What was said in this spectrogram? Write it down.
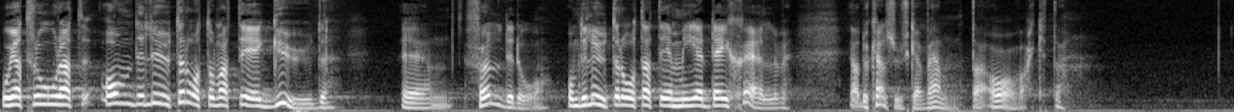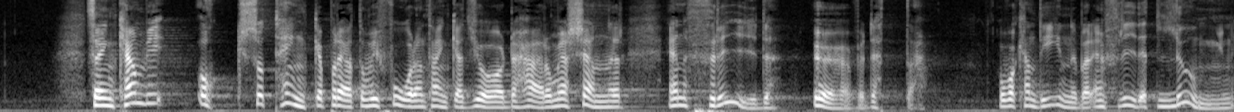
Och jag tror att om det lutar åt dem att det är Gud, eh, följ det då. Om det lutar åt att det är mer dig själv, ja då kanske du ska vänta, avvakta. Sen kan vi också tänka på det att om vi får en tanke att gör det här, om jag känner en frid över detta. Och vad kan det innebära? En frid, ett lugn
